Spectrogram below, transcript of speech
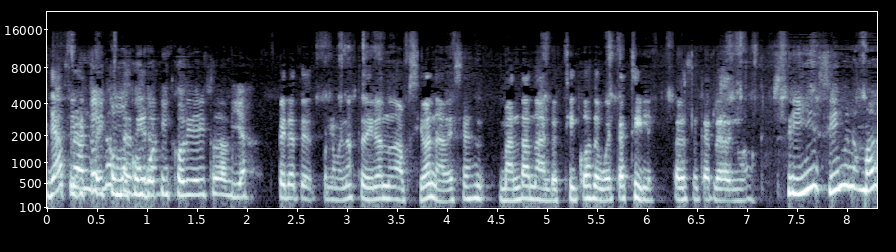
Ya, pero estoy como con Working Holiday todavía. Espérate, por lo menos te dieron una opción. A veces mandan a los chicos de vuelta a Chile para sacarla de nuevo. Sí, sí, menos mal.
